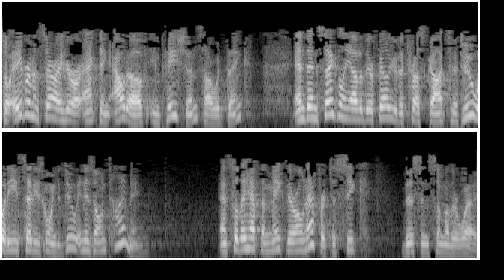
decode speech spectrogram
So Abram and Sarah here are acting out of impatience, I would think. And then secondly, out of their failure to trust God to do what He said He's going to do in His own timing. And so they have to make their own effort to seek this in some other way.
